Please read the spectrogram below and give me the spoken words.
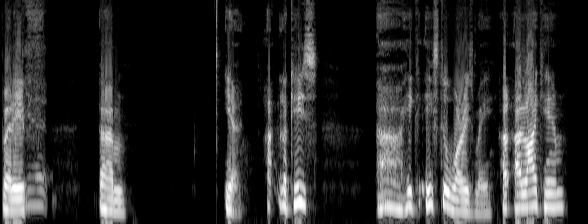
But if, yeah, um, yeah. Uh, look, he's uh, he he still worries me. I, I like him,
